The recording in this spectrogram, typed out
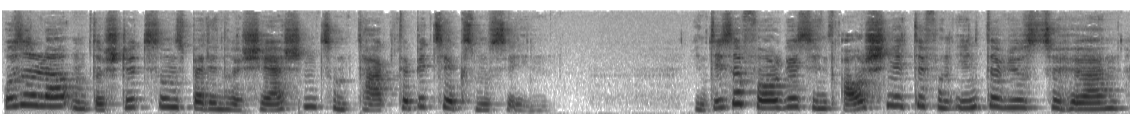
Ursula unterstützt uns bei den Recherchen zum Tag der Bezirksmuseen. In dieser Folge sind Ausschnitte von Interviews zu hören,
